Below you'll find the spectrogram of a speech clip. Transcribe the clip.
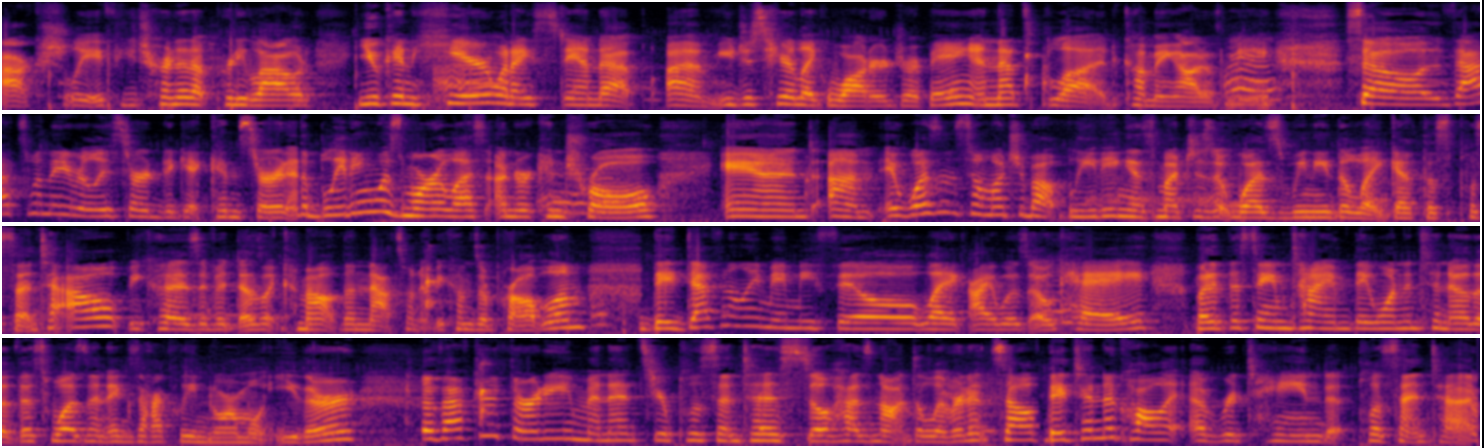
actually, if you turn it up pretty loud, you can hear when I stand up, um, you just hear like water dripping and that's blood coming out of me. So that's when they really started to get concerned. The bleeding was more or less under control and um, it wasn't so much about bleeding as much as it was we need to like get this placenta out because if it doesn't come out then that's when it becomes a problem. They definitely made me feel like I was okay but at the same time they wanted to know that this wasn't exactly normal either. So if after 30 minutes your placenta still has not delivered itself, they tend to call it a retained placenta. A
